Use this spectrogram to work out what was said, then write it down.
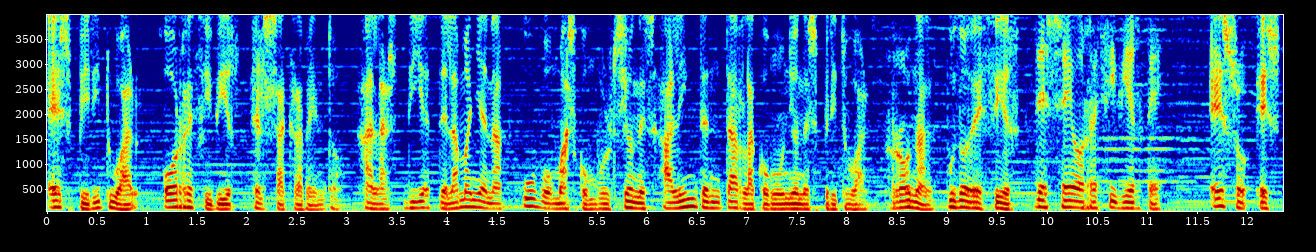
espiritual o recibir el sacramento. A las 10 de la mañana hubo más convulsiones al intentar la comunión espiritual. Ronald pudo decir, Deseo recibirte. Eso es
